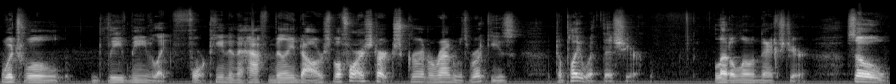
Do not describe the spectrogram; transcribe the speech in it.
which will leave me like 14 and a half million dollars before I start screwing around with rookies to play with this year let alone next year so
